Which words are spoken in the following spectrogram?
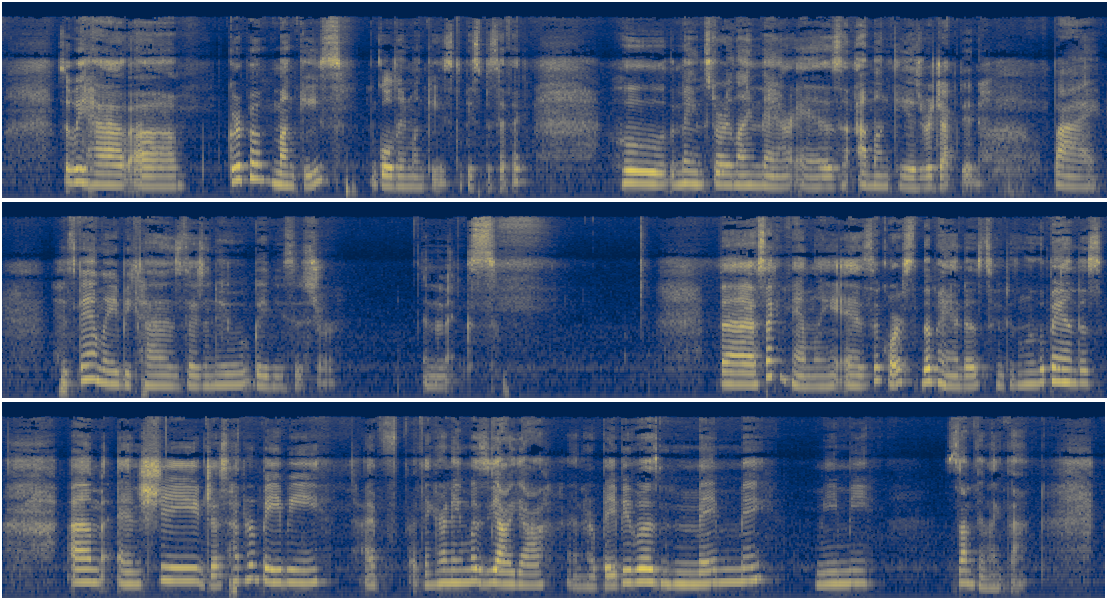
So we have a group of monkeys, golden monkeys to be specific, who the main storyline there is a monkey is rejected by his family because there's a new baby sister in the mix. The second family is, of course, the pandas. Who doesn't love the pandas? Um, and she just had her baby. I, I think her name was Yaya, and her baby was Meme. Mimi, something like that.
